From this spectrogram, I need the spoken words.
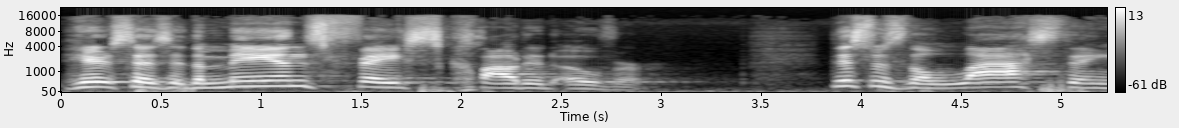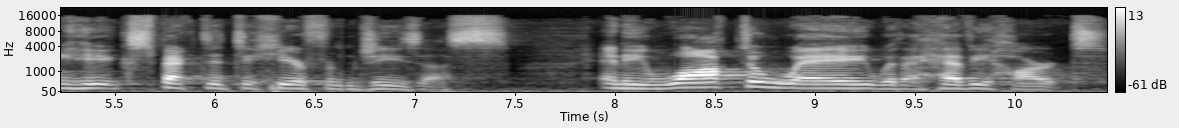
here it says that the man's face clouded over. This was the last thing he expected to hear from Jesus. And he walked away with a heavy heart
